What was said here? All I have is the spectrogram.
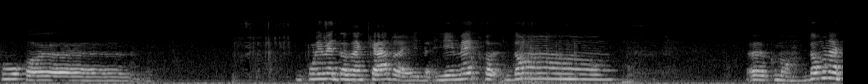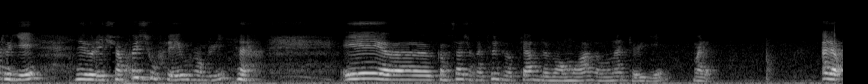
pour, pour les mettre dans un cadre et les mettre dans, comment, dans mon atelier. Désolée, je suis un peu essoufflée aujourd'hui. Et euh, comme ça, j'aurai toutes vos cartes devant moi dans mon atelier. Voilà. Alors,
